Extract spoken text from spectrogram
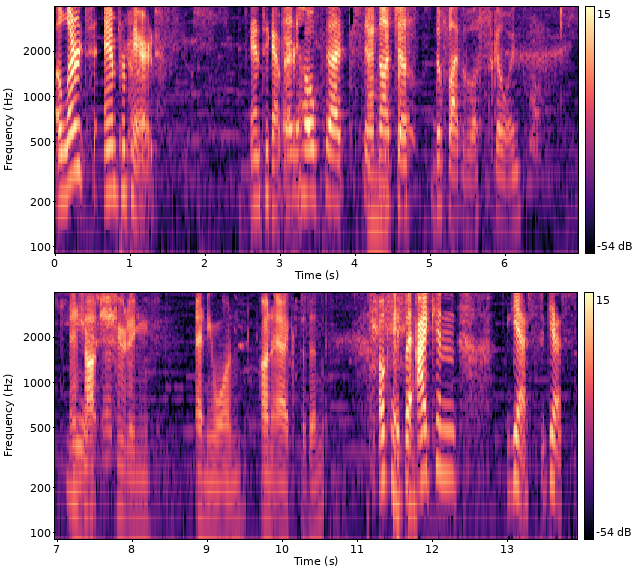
alert and prepared Yes. and together. And hope that it's And- not just the five of us going. and not shooting anyone on accident. Okay, but I can. Yes, yes,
